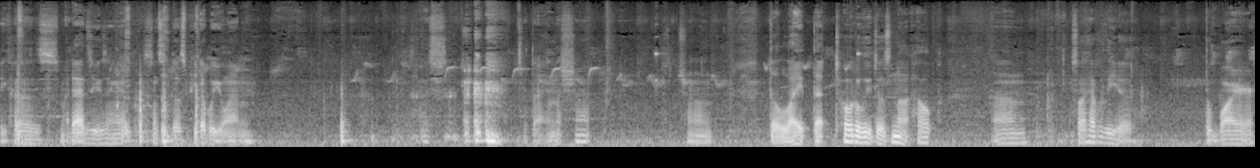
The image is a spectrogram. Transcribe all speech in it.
because my dad's using it since it does PWM. Let's get that in the shot. The light that totally does not help. Um, so I have the uh, the wire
